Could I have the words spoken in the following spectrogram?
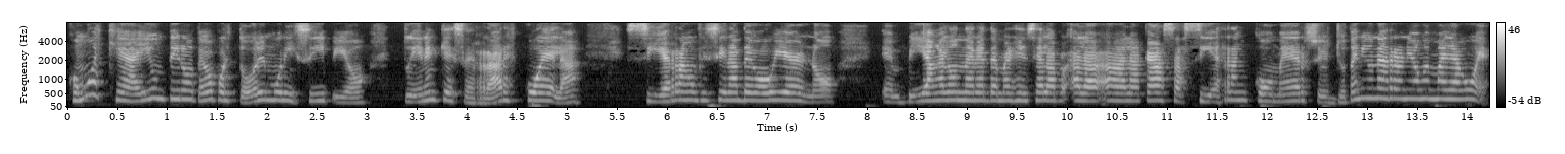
¿Cómo es que hay un tiroteo por todo el municipio? Tienen que cerrar escuelas, cierran oficinas de gobierno, envían a los nenes de emergencia a la, casa, cierran comercios. Yo tenía una reunión en Mayagüez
